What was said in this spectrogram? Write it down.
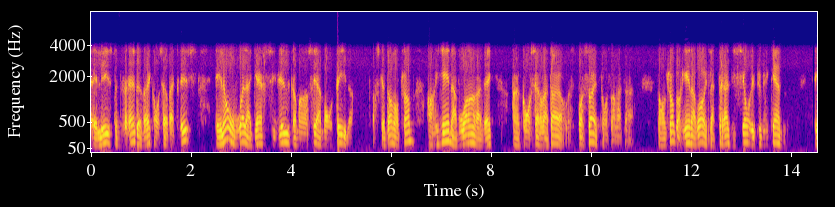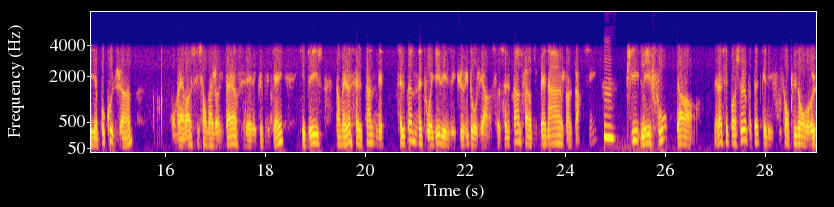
elle est, c'est une vraie, de vraie conservatrice. Et là, on voit la guerre civile commencer à monter, là parce que Donald Trump a rien à voir avec un conservateur. C'est pas ça être conservateur. Donald Trump n'a rien à voir avec la tradition républicaine. Et il y a beaucoup de gens, on verra s'ils sont majoritaires, c'est les républicains, qui disent non mais là c'est le temps de c'est le temps de nettoyer les écuries d'Augias. C'est le temps de faire du ménage dans le parti. Hmm. Puis les fous dehors. Mais là, c'est pas sûr. Peut-être que les fous sont plus nombreux.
